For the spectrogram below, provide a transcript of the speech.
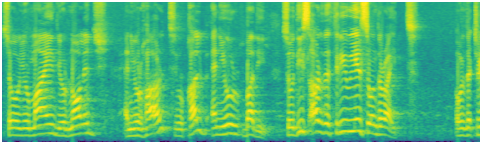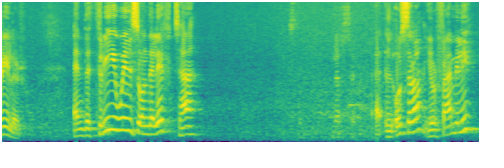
So your mind, your knowledge, and your heart, your qalb, and your body. So these are the three wheels on the right of the trailer. And the three wheels on the left, huh? Al-usra, your family,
